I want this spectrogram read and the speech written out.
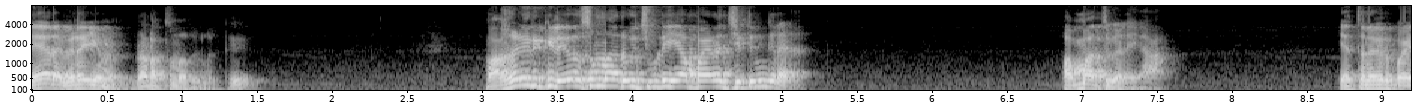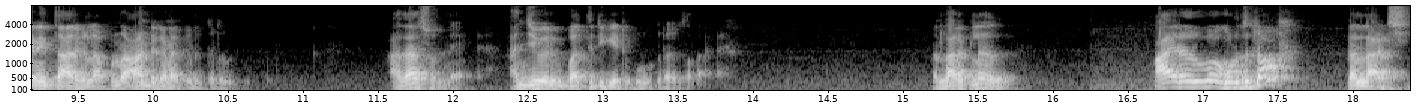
நேர விரயம் நடத்துனர்களுக்கு மகளிருக்கு இலவசமாக அறிவிச்சுவிட்டு ஏன் பயணச்சீட்டுங்கிறேன் பம்மாத்து வேலையா? எத்தனை பேர் பயணித்தார்கள் அப்படின்னு ஆண்டு கணக்கு எடுக்கிறது. அதான் சொன்னேன். அஞ்சு பேருக்கு பத்து டிக்கெட் கொடுக்குறாங்க நல்லா இருக்குல்ல அது? ஆயிரம் ரூபாய் கொடுத்துட்டோம் நல்லாட்சி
